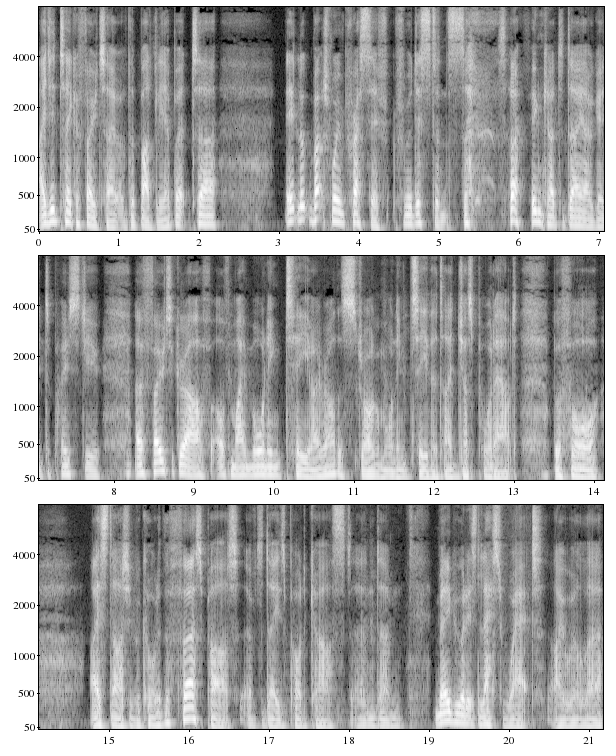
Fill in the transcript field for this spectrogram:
I did take a photo of the Buddleia, but uh, it looked much more impressive from a distance. So, so I think today I'm going to post you a photograph of my morning tea, my rather strong morning tea that I just poured out before I started recording the first part of today's podcast. And um, maybe when it's less wet, I will. Uh,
